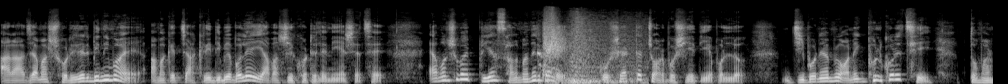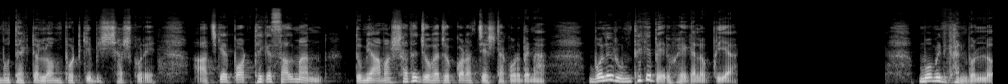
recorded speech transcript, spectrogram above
আর আজ আমার শরীরের বিনিময়ে আমাকে চাকরি দিবে বলে এই আবাসিক হোটেলে নিয়ে এসেছে। এমন সময় প্রিয়া সালমানের গালে কষে একটা চর বসিয়ে দিয়ে বলল, জীবনে আমি অনেক ভুল করেছি। তোমার মতো একটা লম্পটকে বিশ্বাস করে। আজকের পর থেকে সালমান, তুমি আমার সাথে যোগাযোগ করার চেষ্টা করবে না। বলে রুম থেকে বের হয়ে গেল প্রিয়া। মমিন খান বলল,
